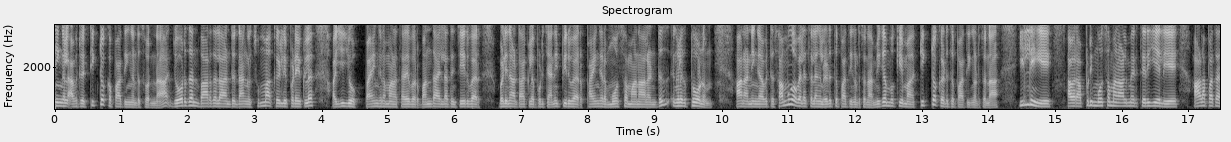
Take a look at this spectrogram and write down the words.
நீங்கள் அவருடைய டிக்டாக்கை பார்த்தீங்கன்னு சொன்னால் ஜோர்தன் பாரதலாண்டு நாங்கள் சும்மா கேள்விப்படையக்குள்ளே ஐயோ பயங்கரமான தலைவர் வந்தா எல்லாத்தையும் செய்வார் வெளிநாட்டாக்களை பிடிச்சி அனுப்பிடுவார் பயங்கர மோசமான ஆளுன்ட்டு எங்களுக்கு தோணும். ஆனால் நீங்கள் அவர்கிட்ட சமூக வலைத்தளங்கள் எடுத்து பார்த்தீங்கன்னு சொன்னால் மிக முக்கியமாக டிக்டாக் எடுத்து பார்த்தீங்கன்னு சொன்னால் இல்லையே அவர் அப்படி மோசமான ஆள் மாதிரி தெரியலையே ஆளை பார்த்தா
